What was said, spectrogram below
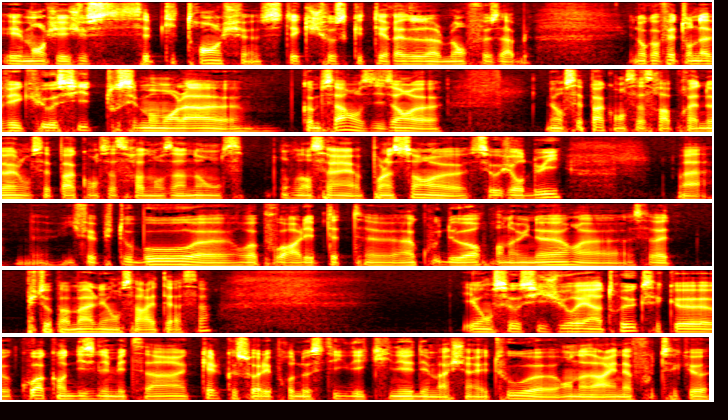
et manger juste ces petites tranches, c'était quelque chose qui était raisonnablement faisable. Et donc, en fait, on a vécu aussi tous ces moments-là euh, comme ça, en se disant, euh, mais on ne sait pas quand ça sera après Noël, on ne sait pas quand ça sera dans un an, on n'en sait rien. Pour l'instant, euh, c'est aujourd'hui. Bah, il fait plutôt beau, on va pouvoir aller peut-être un coup dehors pendant une heure, ça va être plutôt pas mal et on s'arrêtait à ça. Et on s'est aussi juré un truc, c'est que quoi qu'en disent les médecins, quels que soient les pronostics des kinés, des machins et tout, euh, on en a rien à foutre. C'est que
